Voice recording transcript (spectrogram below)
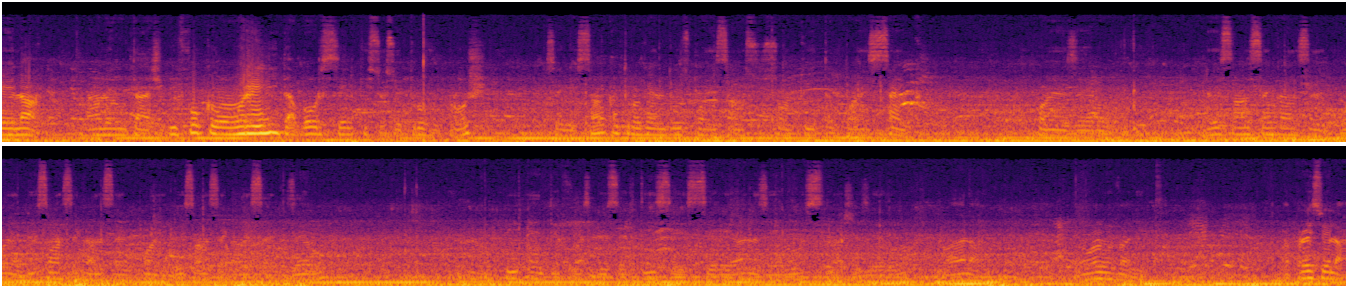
et là dans le routage il faut qu'on relie d'abord celle qui se, trouve proche c'est le 192.168.5.0 255.255.255.0 puis interface de sortie c'est céréales 0 slash 0 voilà. On le valide. Après cela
